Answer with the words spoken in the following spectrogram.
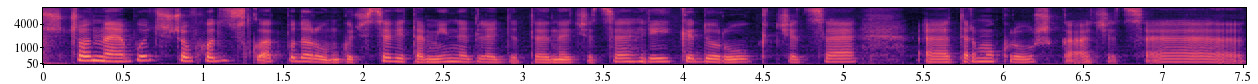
що-небудь, що входить в склад подарунку. Чи це вітаміни для дитини, чи це грійки до рук, чи це термокружка, чи це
